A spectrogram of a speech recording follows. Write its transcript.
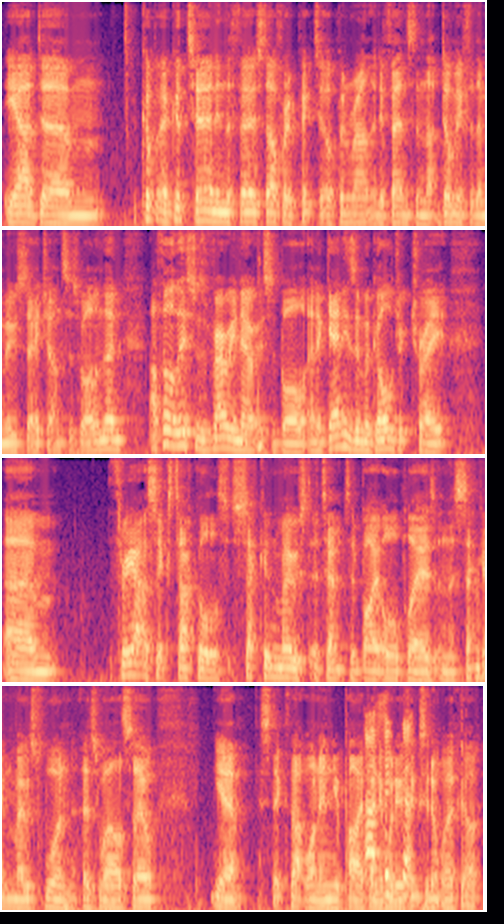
He had um, a, couple, a good turn in the first half where he picked it up and round the defence, and that dummy for the Mousset chance as well. And then I thought this was very noticeable. And again, he's a McGoldrick trait. Um, three out of six tackles, second most attempted by all players, and the second most won as well. So, yeah, stick that one in your pipe. I Anybody think who thinks it don't work out.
